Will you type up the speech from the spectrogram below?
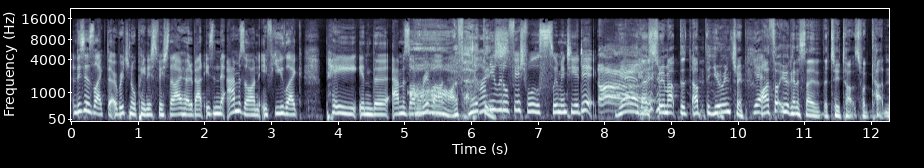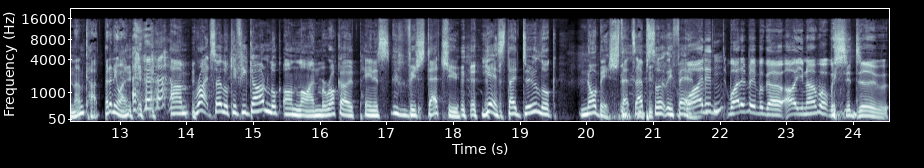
and this is like the original penis fish that I heard about, is in the Amazon. If you like pee in the Amazon Oh, River, I've heard tiny this. little fish will swim into your dick. Ah. yeah, they swim up the up the urine stream. Yeah. I thought you were going to say that the two types were cut and uncut. But anyway, um, right. So look, if you go and look online, Morocco penis fish statue, yes, they do look knobbish. That's absolutely fair. Why did hmm? why did people go? Oh, you know what we should do?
